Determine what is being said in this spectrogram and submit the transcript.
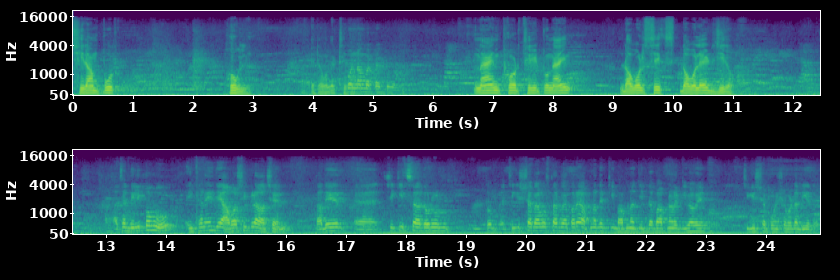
Srirampur Hooghly. এটা আমাদের নাম্বারটা একটু nine four three two nine double six double eight zero আচ্ছা দিলীপবাবু এইখানে যে আবাসিকরা আছেন তাদের চিকিৎসা ধরুন তো চিকিৎসা ব্যবস্থার ব্যাপারে আপনাদের কি ভাবনা চিন্তা বা আপনারা কীভাবে চিকিৎসা পরিষেবাটা দিয়ে দেন?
